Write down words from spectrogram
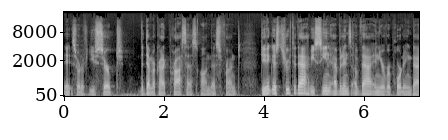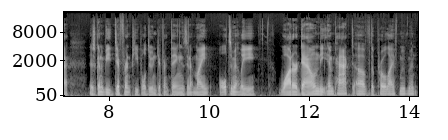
it sort of usurped the democratic process on this front. Do you think there's truth to that? Have you seen evidence of that in your reporting that there's going to be different people doing different things and it might ultimately water down the impact of the pro life movement?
